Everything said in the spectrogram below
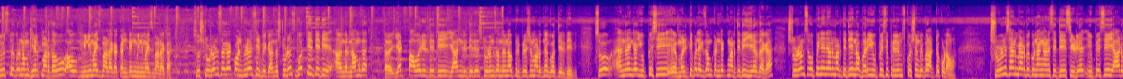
ನ್ಯೂಸ್ ಪೇಪರ್ ನಮ್ಗೆ ಹೆಲ್ಪ್ ಮಾಡ್ತಾವೆ, ಅವು ಮಿನಿಮೈಸ್ ಮಾಡೋಕೆ ಕಂಟೆಂಟ್ ಮಿನಿಮೈಸ್ ಮಾಡೋಕೆ. ಸೊ ಸ್ಟೂಡೆಂಟ್ಸಾಗ ಕಾನ್ಫಿಡೆನ್ಸ್ ಇರ್ಬೇಕು. ಅಂದ್ರೆ ಸ್ಟೂಡೆಂಟ್ಸ್ ಗೊತ್ತಿರ್ತೈತಿ. ಅಂದ್ರೆ ನಮ್ಗೆ ಎಟ್ ಪವರ್ ಇರ್ತೈತಿ, ಯಾನ್ ಇರ್ತೈತಿ ಸ್ಟೂಡೆಂಟ್ಸ್ ಅಂದ್ರೆ ನಾವು ಪ್ರಿಪ್ರೇಷನ್ ಮಾಡೋದನ್ನ ಗೊತ್ತಿರ್ತೈತಿ. ಸೊ ಅಂದ್ರೆ ಹಿಂಗೆ U P C multiple exam conduct ಮಾಡ್ತಿದ್ವಿ ಇಯರ್ದಾಗ ಸ್ಟೂಡೆಂಟ್ಸ್ ಒಪಿನಿಯನ್ ಏನು ಮಾಡ್ತೈತಿ? ನಾವು ಬರೀ U P C prelims question paper ಅಟ್ಟ ಕೊಡವ. ಸ್ಟೂಡೆಂಟ್ಸ್ ಏನು ಮಾಡಬೇಕು ನಂಗೆ ಅನಿಸ್ತೈತಿ C D S U P S C ಎರಡು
